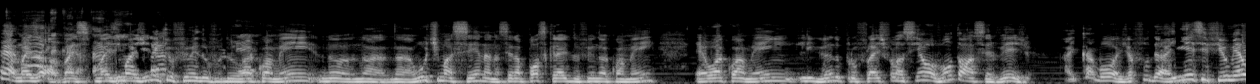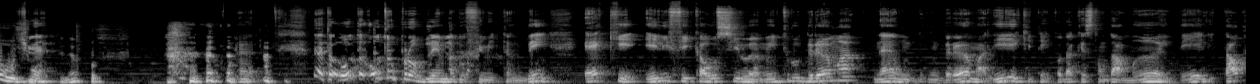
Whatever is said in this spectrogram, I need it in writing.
é, mas, nada, ó, mas, tá mas imagina pra... que o filme do, do é. Aquaman, no, na, na, última cena, na cena pós-crédito do filme do Aquaman, é o Aquaman ligando pro Flash falando assim, ô, oh, vamos tomar uma cerveja? Aí acabou, já fudeu. Aí esse filme é o último, é. entendeu? É. Então, outro, outro problema do filme também é que ele fica oscilando entre o drama, né? Um, um, drama ali que tem toda a questão da mãe dele e tal,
